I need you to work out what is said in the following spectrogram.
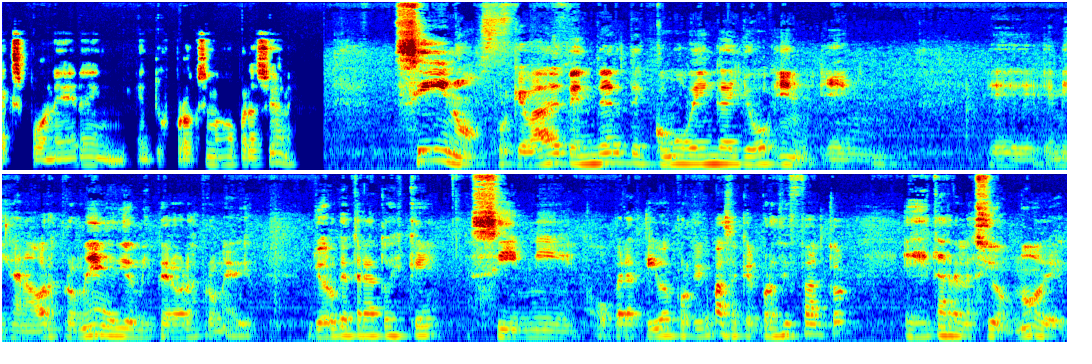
exponer en, tus próximas operaciones. Sí y no, porque va a depender de cómo venga yo en, en, eh, en mis ganadoras promedio, en mis perdedoras promedio. Yo lo que trato es que si mi operativa, porque ¿qué pasa? Que el profit factor es esta relación, ¿no? De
